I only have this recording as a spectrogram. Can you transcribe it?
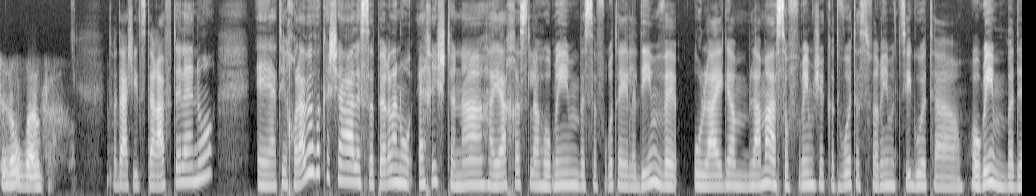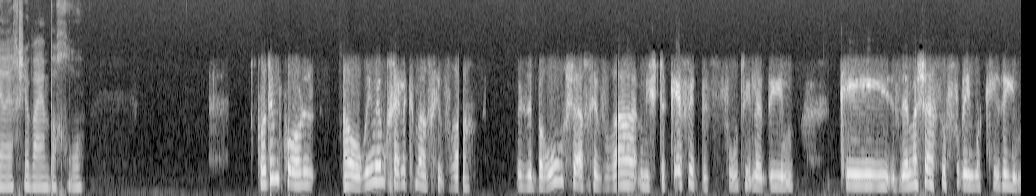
שלום רב. תודה שהצטרפת אלינו. Uh, את יכולה בבקשה לספר לנו איך השתנה היחס להורים בספרות הילדים, ואולי גם למה הסופרים שכתבו את הספרים הציגו את ההורים בדרך שבה הם בחרו? קודם כל, ההורים הם חלק מהחברה, וזה ברור שהחברה משתקפת בספרות ילדים, כי זה מה שהסופרים מכירים.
